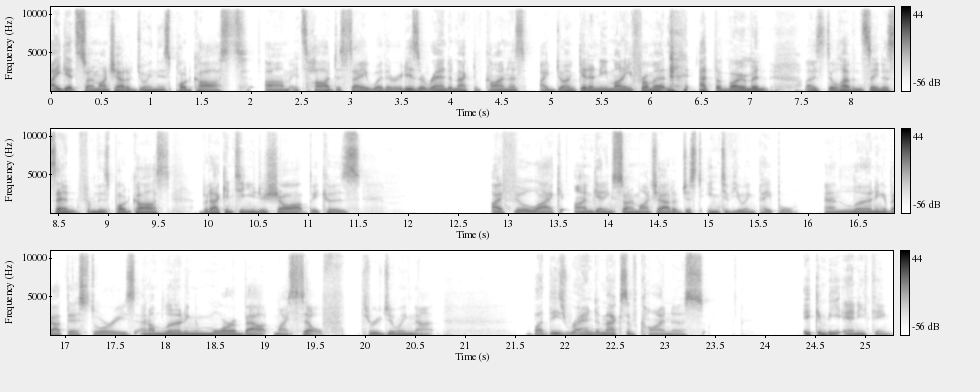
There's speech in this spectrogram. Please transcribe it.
I get so much out of doing this podcast. Um, it's hard to say whether it is a random act of kindness. I don't get any money from it at the moment. I still haven't seen a cent from this podcast, but I continue to show up because I feel like I'm getting so much out of just interviewing people and learning about their stories. And I'm learning more about myself through doing that. But these random acts of kindness, it can be anything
